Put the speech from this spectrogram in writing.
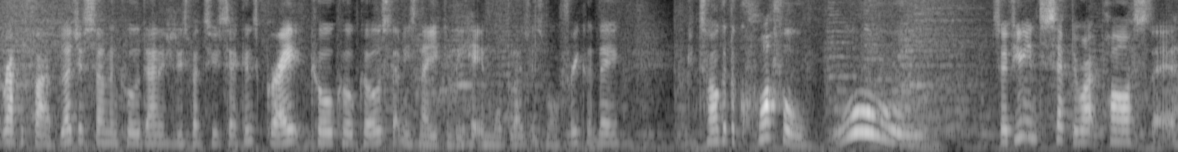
rapid fire. Bludger summon cooldown reduced by two seconds. Great. Cool, cool, cool. So that means now you can be hitting more bludgers more frequently. You can target the quaffle. Ooh. So if you intercept the right pass there,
